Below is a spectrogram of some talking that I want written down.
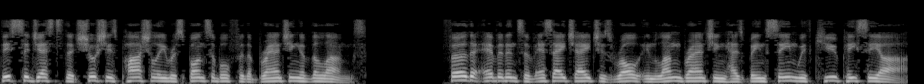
This suggests that shush is partially responsible for the branching of the lungs. Further evidence of SHH's role in lung branching has been seen with qPCR.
